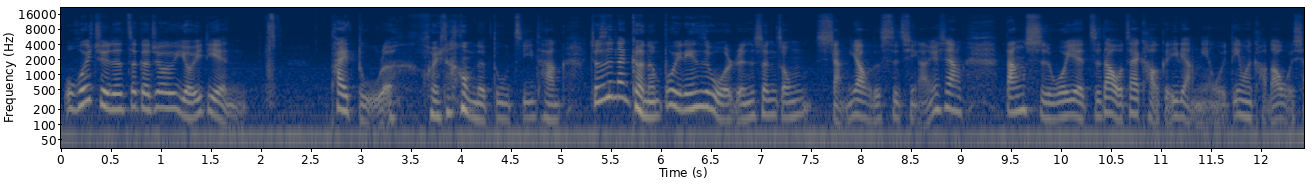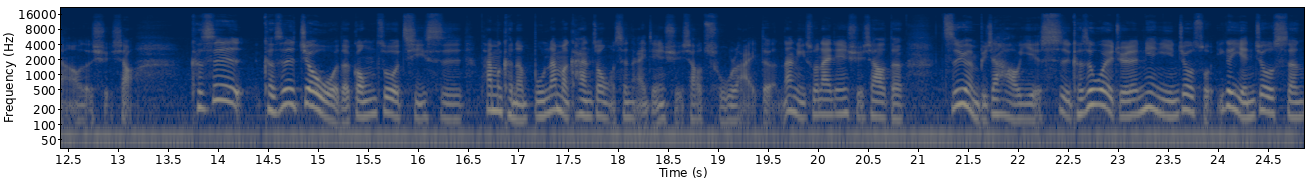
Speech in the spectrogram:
我会觉得这个就有一点太毒了。回到我们的毒鸡汤，就是那可能不一定是我人生中想要的事情啊。因为像当时我也知道，我再考个一两年，我一定会考到我想要的学校。可是，可是，就我的工作，其实他们可能不那么看重我是哪一间学校出来的。那你说那间学校的资源比较好，也是。可是我也觉得念研究所，一个研究生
